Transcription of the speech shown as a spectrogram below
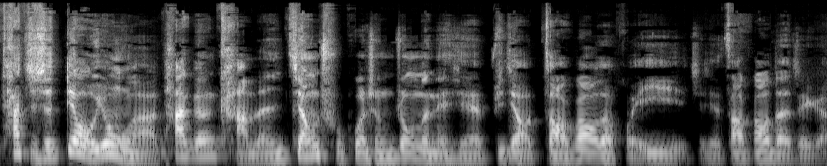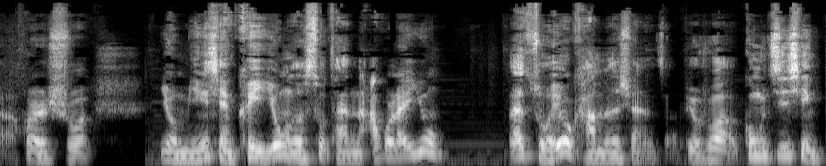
他只是调用了他跟卡门相处过程中的那些比较糟糕的回忆，这些糟糕的这个，或者说有明显可以用的素材拿过来用，来左右卡门的选择，比如说攻击性。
